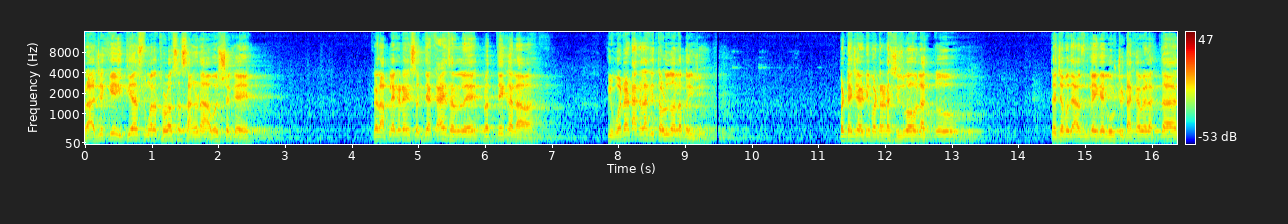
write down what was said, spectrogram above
राजकीय इतिहास तुम्हाला थोडासा सांगणं आवश्यक आहे. कारण आपल्याकडे सध्या काय झालेलं आहे प्रत्येकाला की वडा टाकला की तळून आला पाहिजे. पण त्याच्यासाठी बटाटा शिजवावा लागतो. त्याच्यामध्ये अजून काही काही गोष्टी टाकाव्या लागतात.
